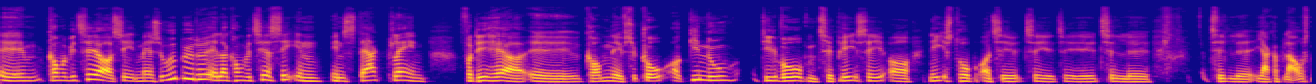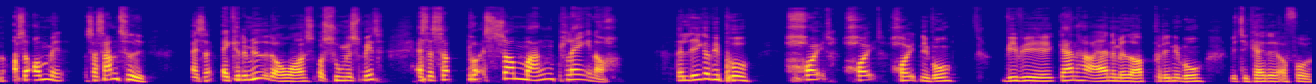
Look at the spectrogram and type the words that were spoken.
øh, kommer vi til at se en masse udbytte, eller kommer vi til at se en, en stærk plan for det her øh, kommende FCK, og give nu de våben til PC og Næstrup og til, til, til, til, øh, til øh, Jakob Lausen. Og så omvendt, så samtidig, altså akademiet derovre også, og Sune Schmidt, altså så, på så mange planer, der ligger vi på højt, højt, højt niveau. Vi vil gerne have ejerne med op på det niveau, hvis de kan det, og få,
